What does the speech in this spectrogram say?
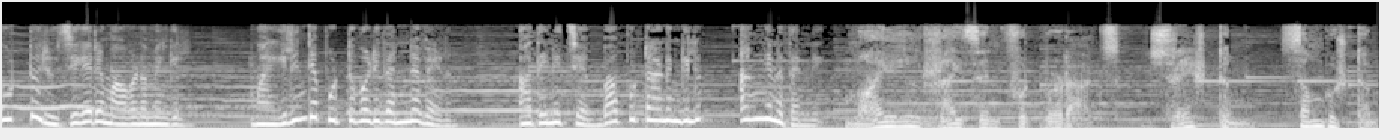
പുട്ടു രുചികരമാവണമെങ്കിൽ മയിലിന്റെ പുട്ടുപൊടി തന്നെ വേണം. അതിന് ചെമ്പാപ്പുട്ടാണെങ്കിലും അങ്ങനെ തന്നെ. മയിൽ റൈസ് ആൻഡ് ഫുഡ് പ്രൊഡക്ട്സ് ശ്രേഷ്ഠം സമ്പുഷ്ടം.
